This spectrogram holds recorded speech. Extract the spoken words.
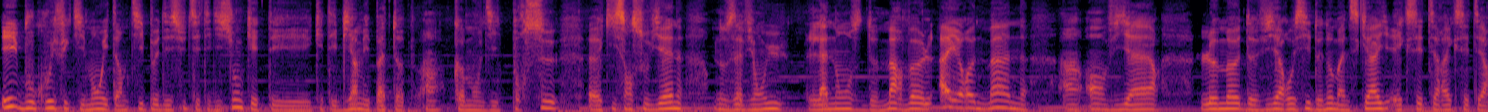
et beaucoup effectivement étaient un petit peu déçus de cette édition qui était, qui était bien mais pas top, hein, comme on dit. Pour ceux euh, qui s'en souviennent, nous avions eu l'annonce de Marvel Iron Man en VR, le mode VR aussi de No Man's Sky, etc. etc.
